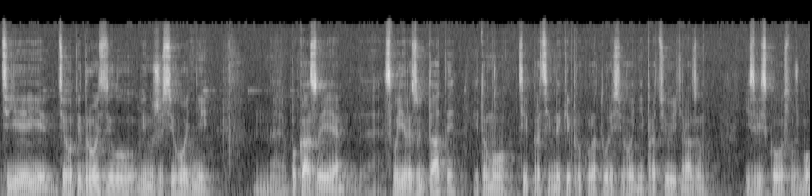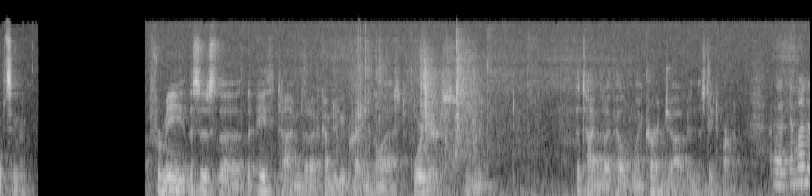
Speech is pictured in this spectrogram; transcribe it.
цієї, цього підрозділу він уже сьогодні показує свої результати, і тому ці працівники прокуратури сьогодні працюють разом із військовослужбовцями. For me, this is the, the eighth time that I've come to Ukraine in the last four years, in the, the time that I've held my current job in the State Department. Е, Для мене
